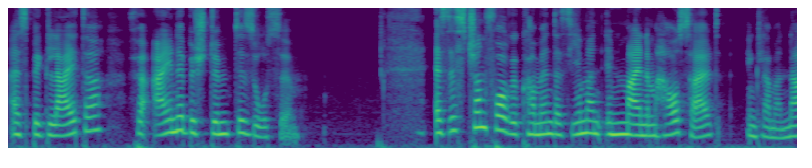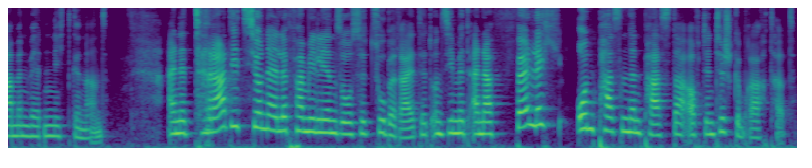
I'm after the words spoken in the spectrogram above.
als Begleiter für eine bestimmte Soße. Es ist schon vorgekommen, dass jemand in meinem Haushalt, in Klammern Namen werden nicht genannt, eine traditionelle Familiensoße zubereitet und sie mit einer völlig unpassenden Pasta auf den Tisch gebracht hat.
